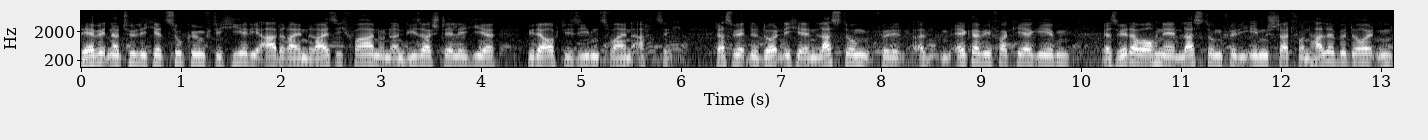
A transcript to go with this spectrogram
Der wird natürlich jetzt zukünftig hier die A33 fahren und an dieser Stelle hier wieder auf die 782. Das wird eine deutliche Entlastung für den Lkw-Verkehr geben. Es wird aber auch eine Entlastung für die Innenstadt von Halle bedeuten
